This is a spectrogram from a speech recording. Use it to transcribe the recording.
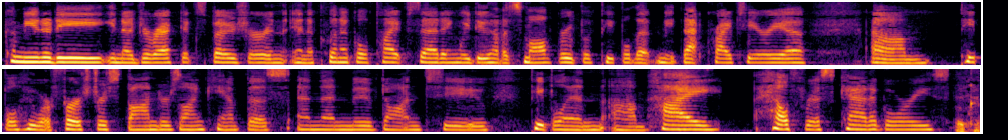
community, you know, direct exposure in, in a clinical type setting. We do have a small group of people that meet that criteria. Um, people who were first responders on campus, and then moved on to people in um, high health risk categories. Okay.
